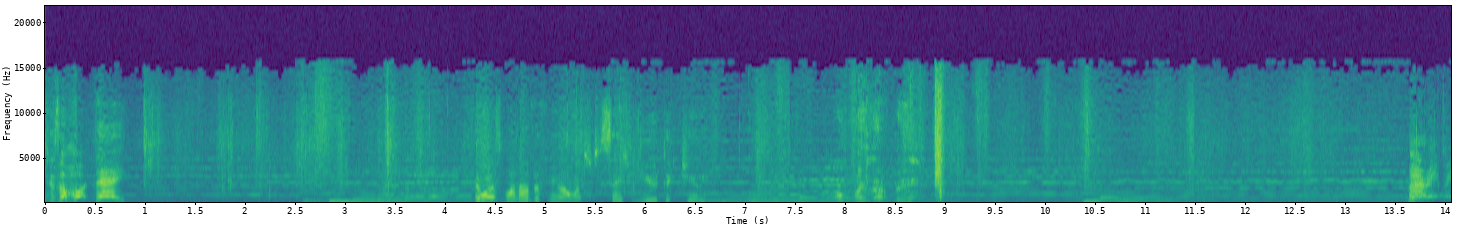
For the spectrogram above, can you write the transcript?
Tis a hot day. There was one other thing I wanted to say to you, Dick Dewy. What might that be? Marry me.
